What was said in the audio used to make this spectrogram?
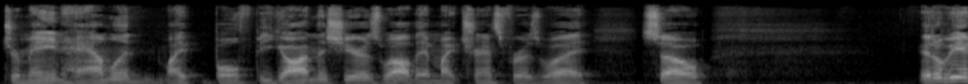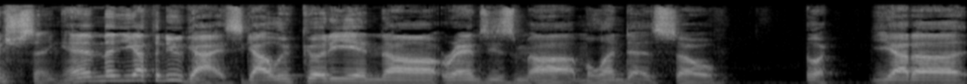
Jermaine Hamlin might both be gone this year as well. They might transfer his way. So it'll be interesting. And then you got the new guys. You got Luke Goode and uh, uh, Melendez. So look, you got uh,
